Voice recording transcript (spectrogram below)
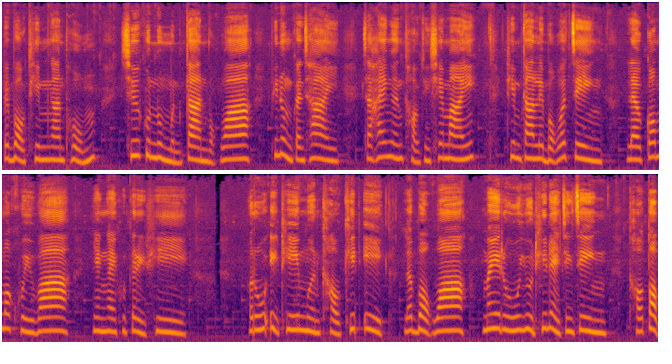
ไปบอกทีมงานผม ชื่อคุณหนุ่มเหมือนกันบอกว่า พี่หนุ่มกัญชัยจะให้เงินเขาจริงใช่ไหม ทีมงานเลยบอกว่าจริง แล้วก็มาคุยว่ายังไงคุยกันอีกที รู้อีกทีเหมือนเขาคิดอีก และบอกว่าไม่รู้อยู่ที่ไหนจริง ๆ เขาตอบ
